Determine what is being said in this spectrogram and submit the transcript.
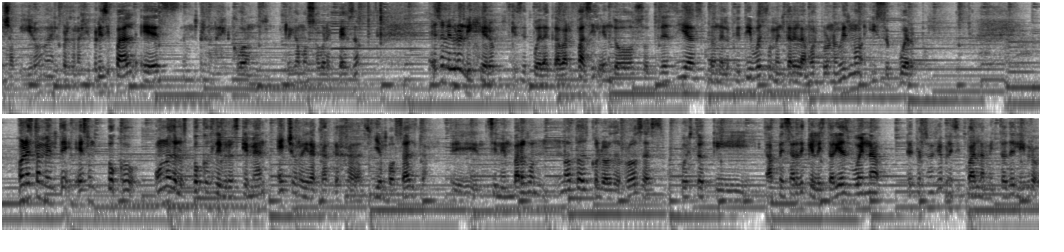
Shapiro, el personaje principal, es un personaje con, digamos, sobrepeso. Es un libro ligero que se puede acabar fácil en dos o tres días, donde el objetivo es fomentar el amor por uno mismo y su cuerpo. Honestamente, es un poco uno de los pocos libros que me han hecho reír a carcajadas y en voz alta. Eh, sin embargo, no todo es color de rosas, puesto que a pesar de que la historia es buena, el personaje principal, la mitad del libro,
